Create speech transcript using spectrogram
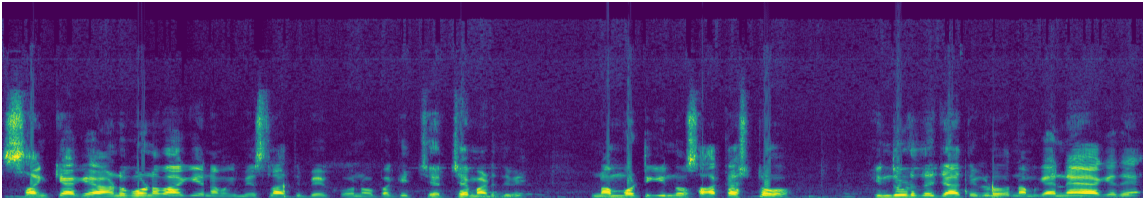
ಸಂಖ್ಯೆಗೆ ಅನುಗುಣವಾಗಿ ನಮಗೆ ಮೀಸಲಾತಿ ಬೇಕು ಅನ್ನೋ ಬಗ್ಗೆ ಚರ್ಚೆ ಮಾಡಿದ್ವಿ. ನಮ್ಮೊಟ್ಟಿಗೆ ಇನ್ನೂ ಸಾಕಷ್ಟು ಹಿಂದುಳಿದ ಜಾತಿಗಳು ನಮಗೆ ಅನ್ಯಾಯ ಆಗಿದೆ.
